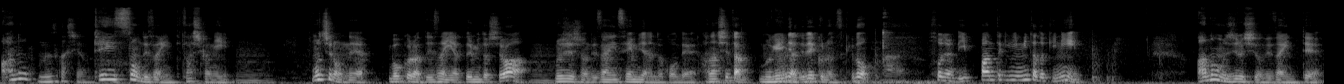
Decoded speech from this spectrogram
あの難しいよテイストのデザインって確かにうんもちろんね僕らデザインやってる身としては、うん。無印のデザイン性みたいなところで話してたら無限には出てくるんですけど、はい。そうじゃなくて一般的に見た時にあの無印のデザインって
